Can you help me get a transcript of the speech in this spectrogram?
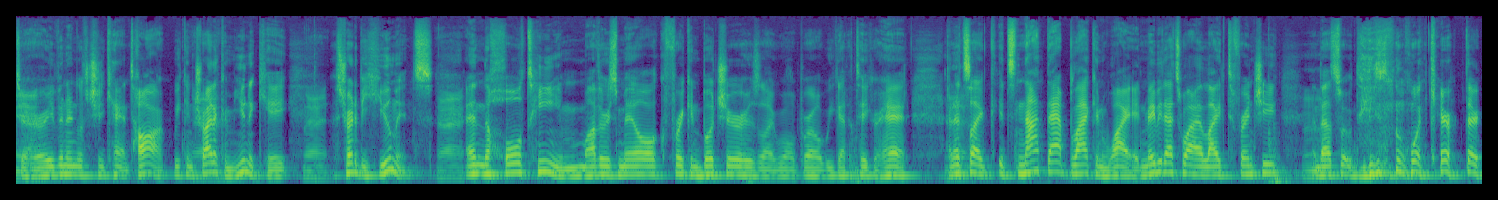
to Yeah. her, even if she can't talk. We can try to communicate. Right. Let's try to be humans. Right. And the whole team, Mother's Milk, freaking Butcher, is like, well, bro, we got to take her head. And it's like, it's not that black and white. And maybe that's why I liked Frenchie. Mm. And that's what he's the one character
